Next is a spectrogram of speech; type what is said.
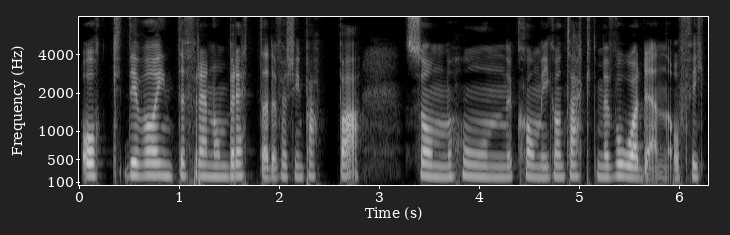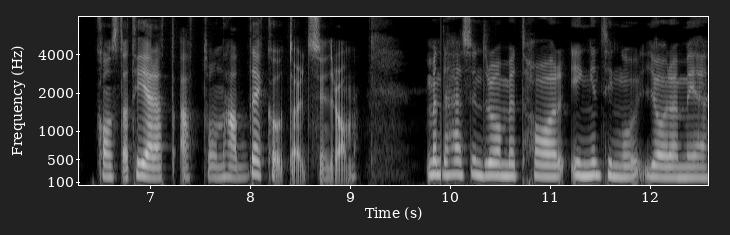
Och det var inte förrän hon berättade för sin pappa som hon kom i kontakt med vården och fick konstaterat att hon hade Cotards syndrom. Men det här syndromet har ingenting att göra med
